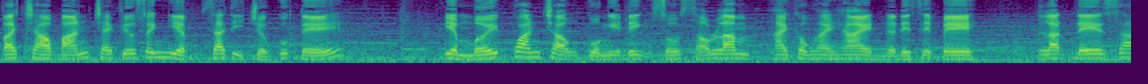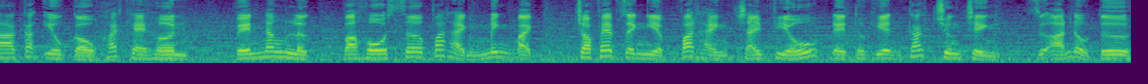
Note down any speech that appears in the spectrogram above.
và chào bán trái phiếu doanh nghiệp ra thị trường quốc tế. Điểm mới quan trọng của Nghị định số 65-2022 NDCP là đề ra các yêu cầu khắt khe hơn về năng lực và hồ sơ phát hành minh bạch cho phép doanh nghiệp phát hành trái phiếu để thực hiện các chương trình, dự án đầu tư,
